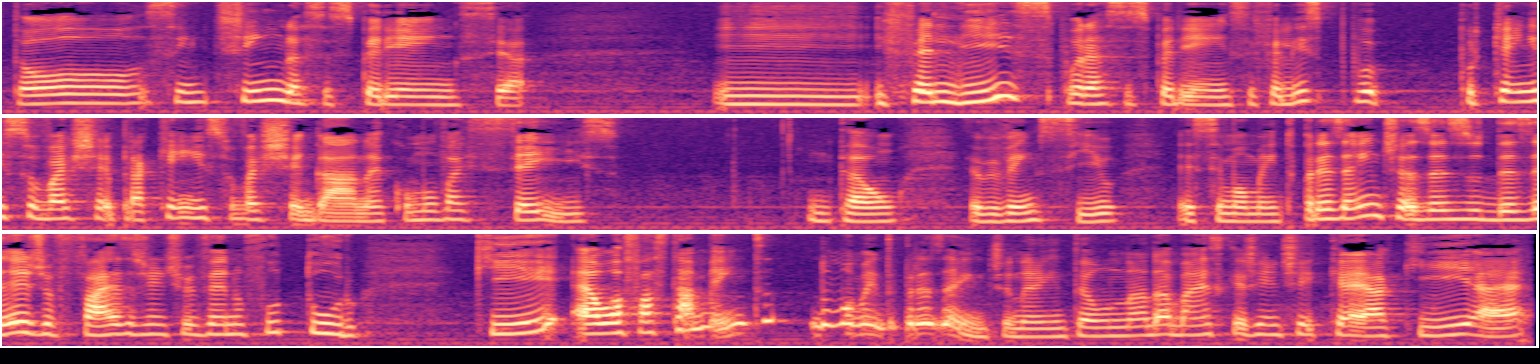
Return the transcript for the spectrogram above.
estou sentindo essa experiência e, e, feliz por essa experiência, feliz por, por quem isso vai para quem isso vai chegar, né? Como vai ser isso? Então, eu vivencio esse momento presente, às vezes o desejo faz a gente viver no futuro, que é o afastamento do momento presente, né? Então, nada mais que a gente quer aqui é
